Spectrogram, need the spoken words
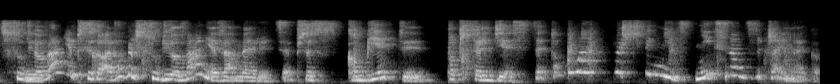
studiowanie psycho, a w ogóle studiowanie w Ameryce przez kobiety po 40 to było właściwie nic, nic nadzwyczajnego.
